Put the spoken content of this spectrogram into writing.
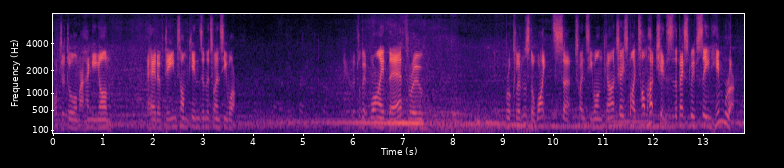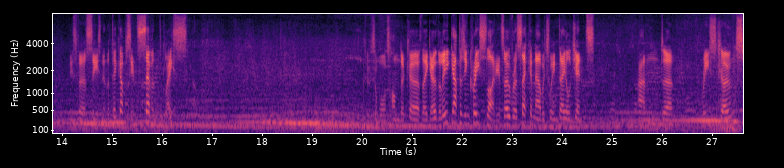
Roger Dormer hanging on ahead of Dean Tompkins in the 21. A little bit wide there through Brooklands, the White's uh, 21 car, chased by Tom Hutchins. This is the best we've seen him run his first season in the pickups in seventh place. Towards Honda Curve they go. The lead gap has increased slightly. It's over a second now between Dale Gents and uh, Reese Jones.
